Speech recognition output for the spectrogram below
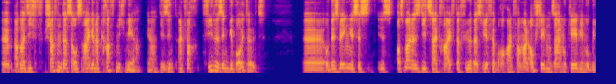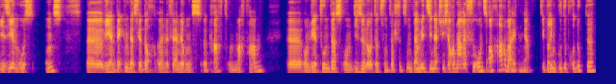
äh, aber sie schaffen das aus eigener Kraft nicht mehr. Ja, die sind einfach, viele sind gebeutelt. Äh, und deswegen ist es ist aus meiner Sicht die Zeit reif dafür, dass wir Verbraucher einfach mal aufstehen und sagen, okay, wir mobilisieren uns, uns äh, wir entdecken, dass wir doch eine Veränderungskraft und Macht haben. Äh, und wir tun das, um diese Leute zu unterstützen, damit sie natürlich auch nachher für uns auch arbeiten. Ja, sie bringen gute Produkte,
